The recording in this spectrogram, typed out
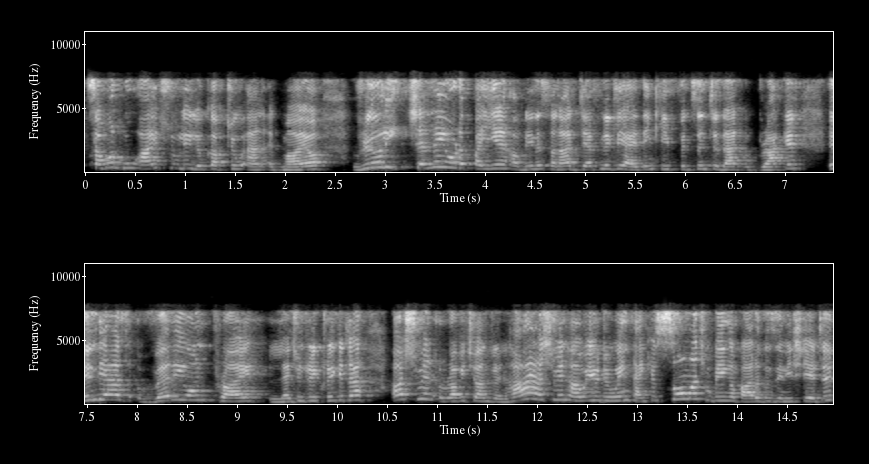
someone who I truly look up to and admire. Really, Chennai oda paiyan abdina sana, definitely I think he fits into that bracket. India's very own pride, legendary cricketer, Ashwin Ravichandran. Hi, Ashwin, how are you doing? Thank you so much for being a part of this initiative.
